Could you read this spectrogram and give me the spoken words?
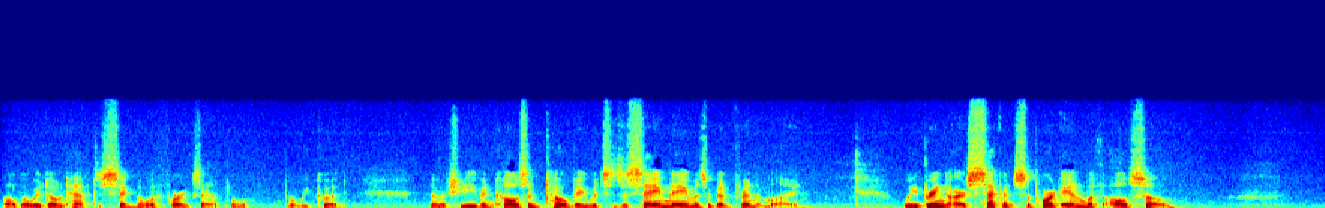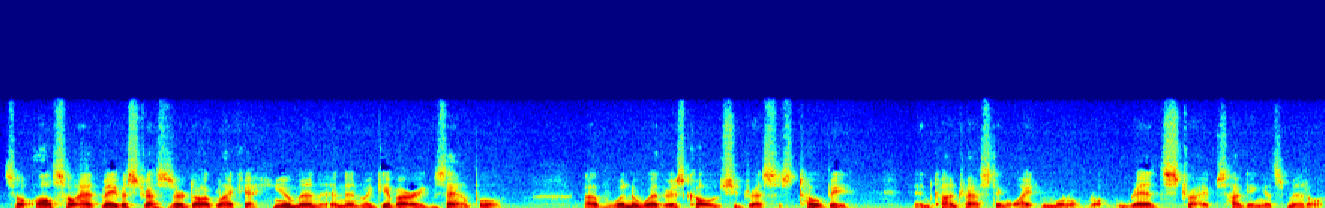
although we don't have to signal with for example, but we could. And she even calls him Toby, which is the same name as a good friend of mine. We bring our second support in with also. So also Aunt Mavis dresses her dog like a human, and then we give our example of when the weather is cold, she dresses Toby in contrasting white and red stripes hugging its middle.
